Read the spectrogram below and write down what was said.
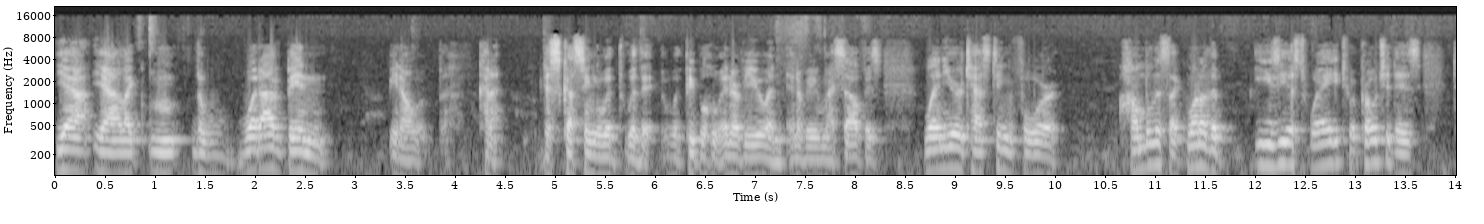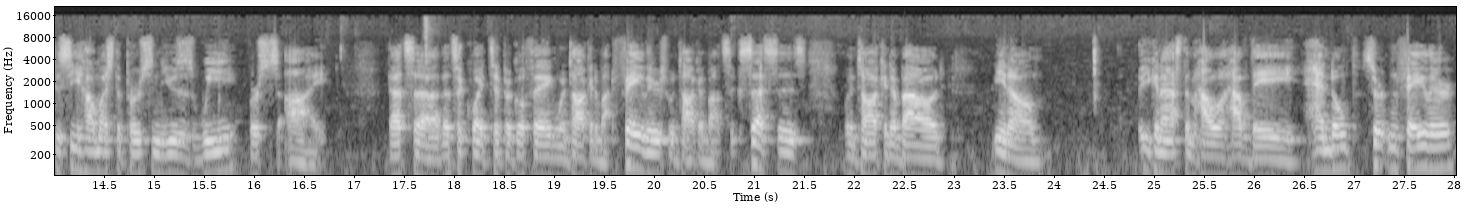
Yeah, yeah. Like the what I've been, you know, kind of discussing with with with people who interview and interviewing myself is when you're testing for humbleness. Like one of the easiest way to approach it is to see how much the person uses we versus I. That's a that's a quite typical thing when talking about failures, when talking about successes, when talking about you know you can ask them how have they handled certain failure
